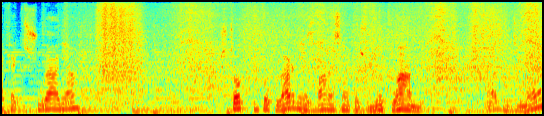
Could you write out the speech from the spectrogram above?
Efekt szurania. Szczotki popularnie zwane są też miotłami. Tak, widzimy?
